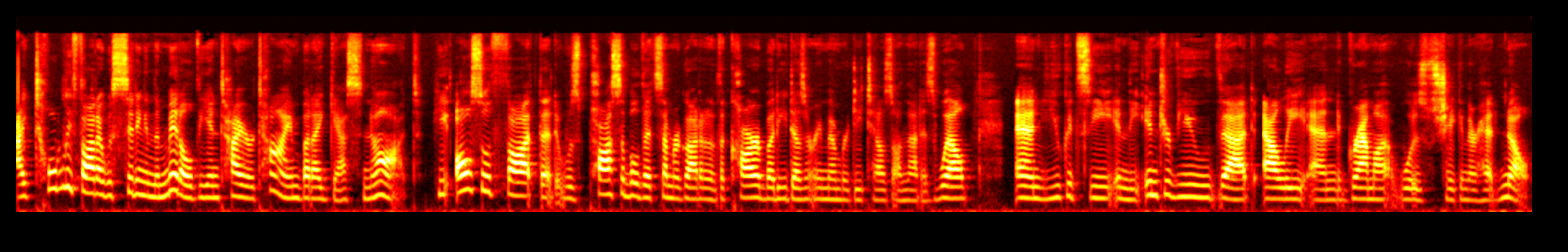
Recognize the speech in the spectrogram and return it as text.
I totally thought I was sitting in the middle the entire time, but I guess not. He also thought that it was possible that Summer got out of the car, but he doesn't remember details on that as well. And you could see in the interview that Allie and Grandma was shaking their head no,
